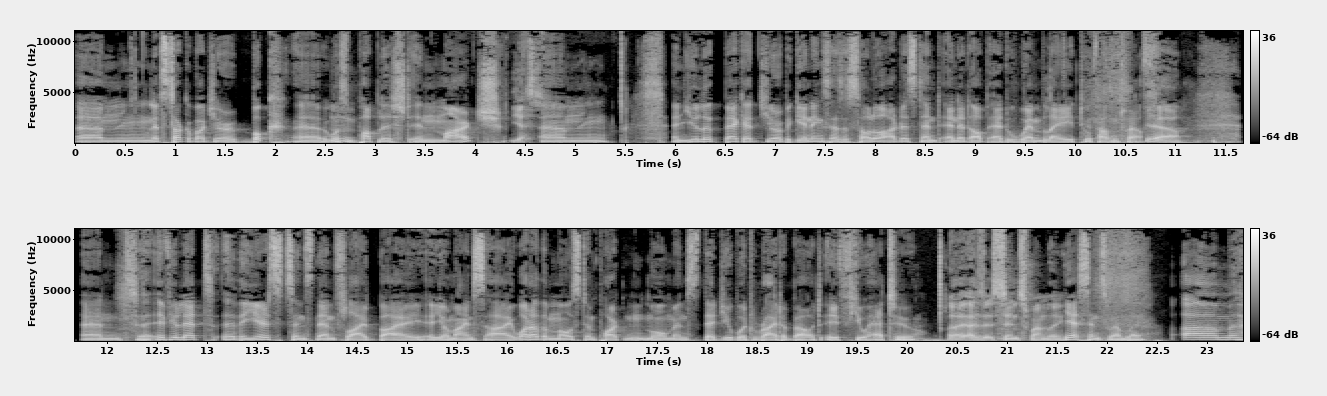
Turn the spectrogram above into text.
Um, let's talk about your book. Uh, it was published in March. Yes. Um, and you look back at your beginnings as a solo artist and ended up at Wembley 2012. Yeah. And uh, if you let uh, the years since then fly by uh, your mind's eye, what are the most important moments that you would write about if you had to? Uh, as it since Wembley. Yeah, since Wembley. Um,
